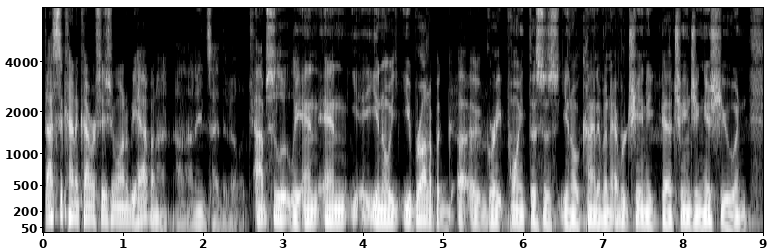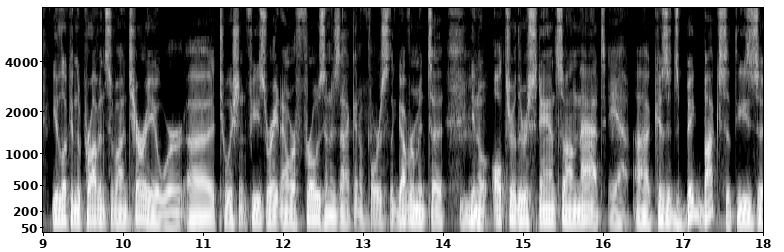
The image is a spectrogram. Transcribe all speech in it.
that's the kind of conversation we want to be having on, on Inside the Village. Absolutely, and and you know you brought up a, a great point. This is you know kind of an ever changing uh, changing issue, and you look in the province of Ontario where uh, tuition fees right now are frozen. Is that going to force the government to mm-hmm. you know alter their stance on that? Yeah, because uh, it's big bucks that these uh,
